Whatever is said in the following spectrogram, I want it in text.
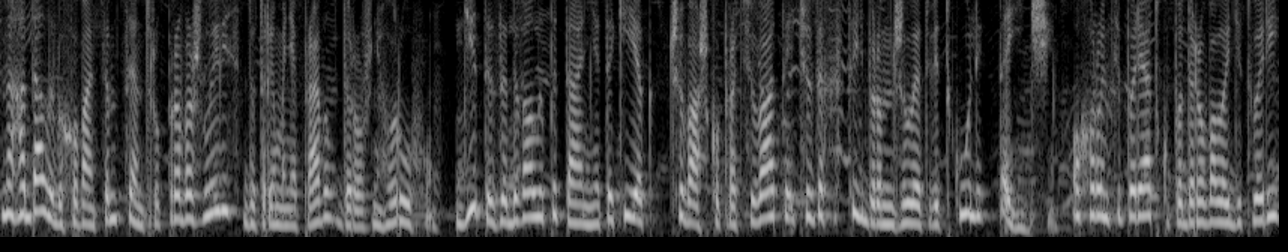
Нагадали вихованцям центру про важливість дотримання правил дорожнього руху. Діти задавали питання, такі як чи важко працювати, чи захистить бронежилет від кулі та інші. Охоронці порядку подарували дітворі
